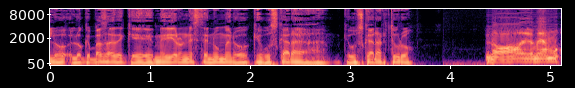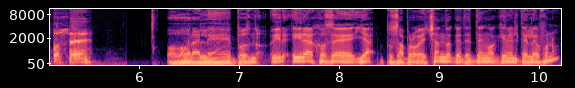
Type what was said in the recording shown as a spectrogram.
Lo, lo que pasa es de que me dieron este número que buscara, que buscara Arturo. No, yo me llamo José. Órale, pues no, ir- mira José, ya, pues aprovechando que te tengo aquí en el teléfono,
